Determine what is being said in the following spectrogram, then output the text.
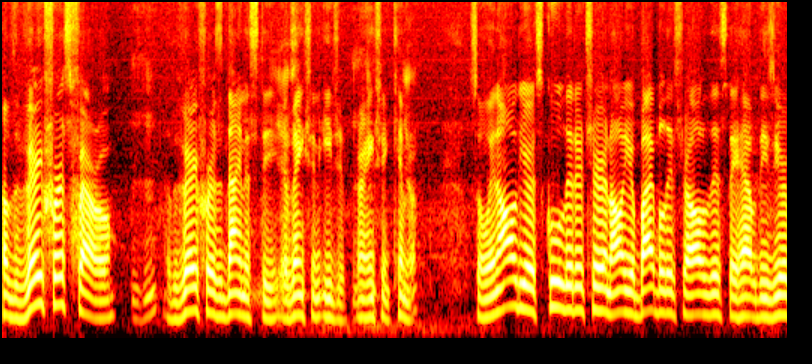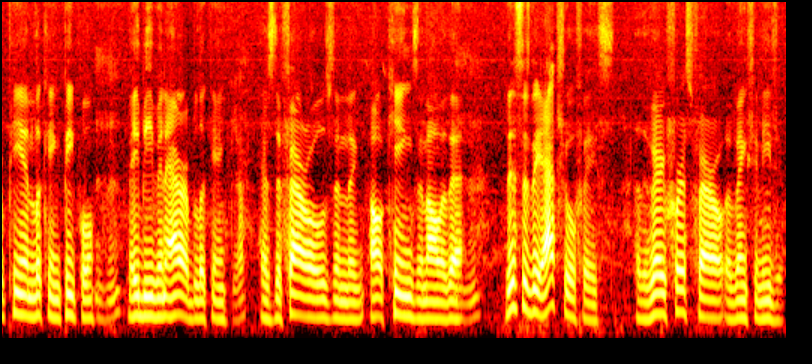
of the very first pharaoh of the very first dynasty Yes. of ancient Egypt or mm-hmm. ancient Kemet. Yeah. So in all your school literature and all your Bible literature, all of this, they have these European-looking people, mm-hmm. maybe even Arab-looking, Yeah. as the pharaohs and the all kings and all of that. This is the actual face of the very first pharaoh of ancient Egypt.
